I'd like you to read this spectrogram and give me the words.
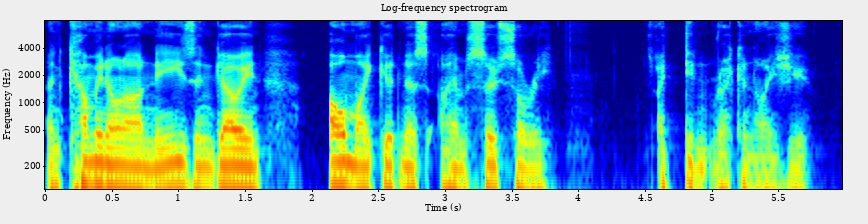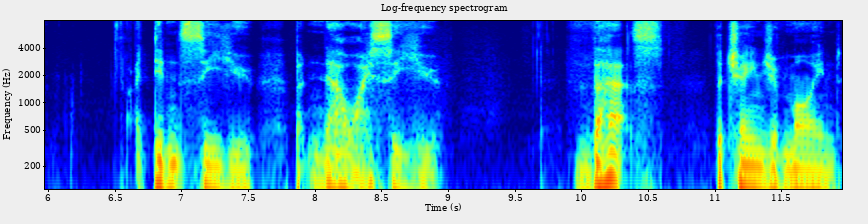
and coming on our knees and going oh my goodness I am so sorry I didn't recognize you I didn't see you but now I see you that's the change of mind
